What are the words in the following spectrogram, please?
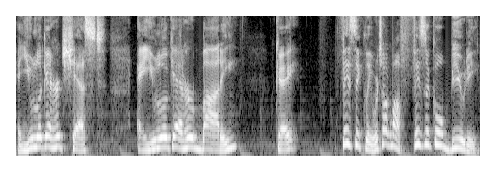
and you look at her chest and you look at her body, okay, physically, we're talking about physical beauty.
